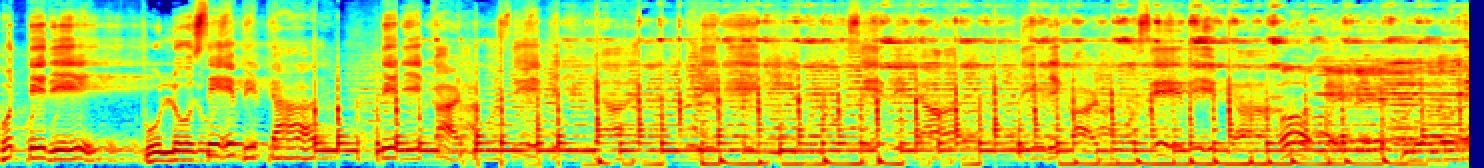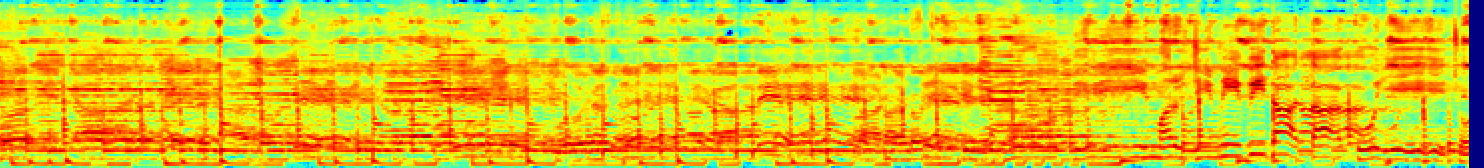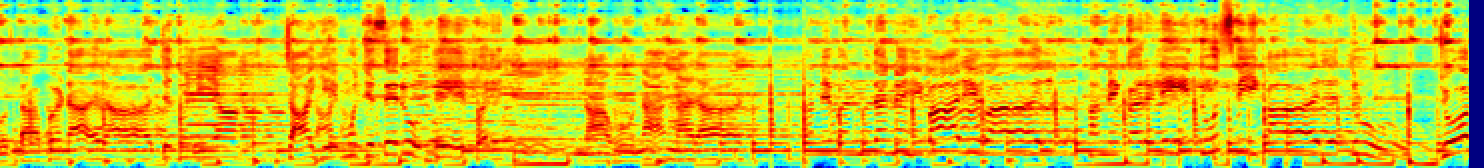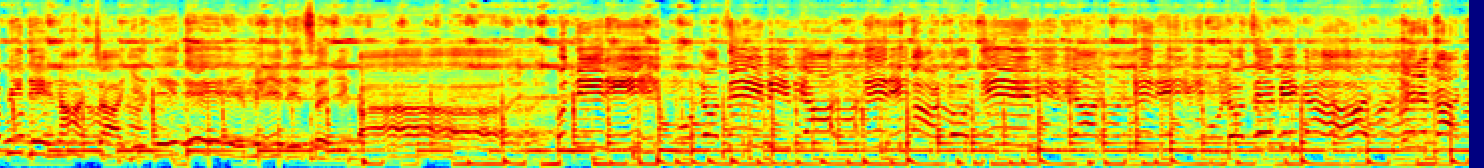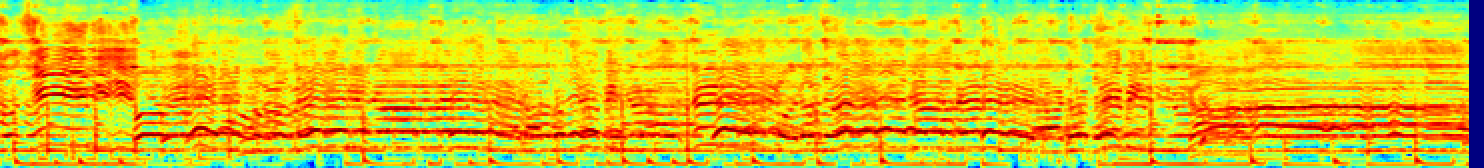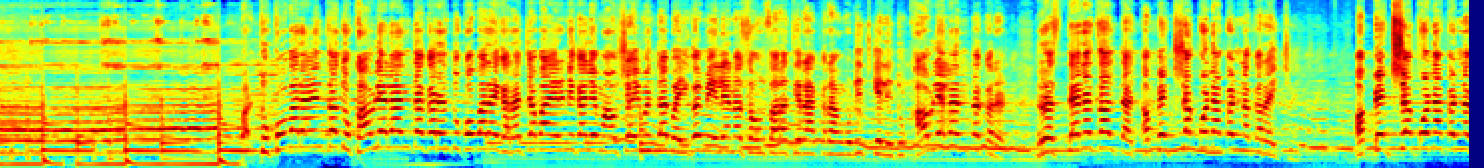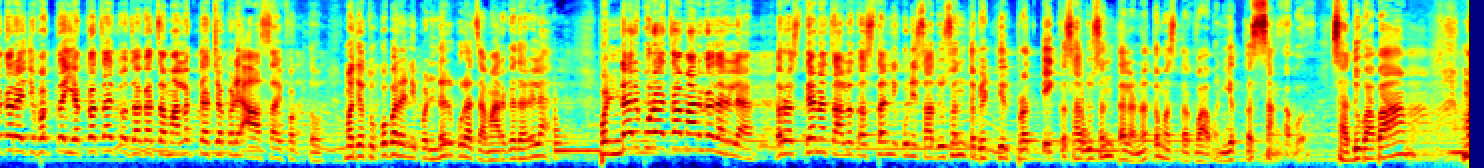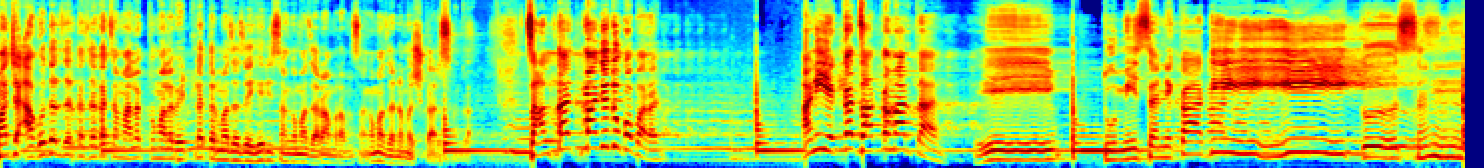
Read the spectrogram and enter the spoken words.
हो तेरे फूलों से भी प्यार तेरे कांटों से भी प्यार। मुझसे रूठे पर तू ना हो ना नाराज। हमें बंधन है बारी बार हमें कर ली तू स्वीकार। तू जो भी देना चाहिए दे। घराच्या बाहेर निघाले मावशाई म्हणतात बैग मेल्यानं संसाराची राख रांगोळीच केली दुखावलेलं अंतकरण रस्त्यानं चालतात अपेक्षा कोणाकडनं करायची? अपेक्षा कोणाकडनं करायची? फक्त एकच आहे तो जगाचा मालक त्याच्याकडे आस आहे फक्त. म्हणजे तुकोबऱ्यांनी पंढरपुराचा मार्ग धरला. पंढरपुराचा मार्ग धरला. रस्त्यानं चालत असताना कुणी साधू संत भेटतील? प्रत्येक साधू संताला नतमस्तक व्हावं एकच सांगावं. साधू बाबा माझ्या अगोदर जर का जगाचा मालक तुम्हाला भेटला तर माझा जहेरी सांगा माझा राम राम सांगा माझा नमस्कार सांगा. चालतायत माझे दुखोपार आहे आणि एका हाक मारताय. हे तुम्ही सनकादिक संत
